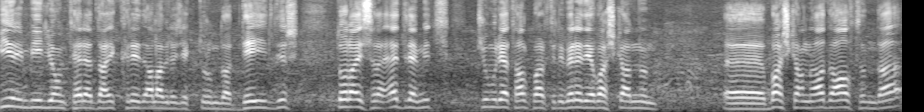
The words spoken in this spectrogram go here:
1 milyon TL dahi kredi alabilecek durumda değildir. Dolayısıyla Edremit Cumhuriyet Halk Partili Belediye Başkanı'nın e, başkanlığı adı altında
